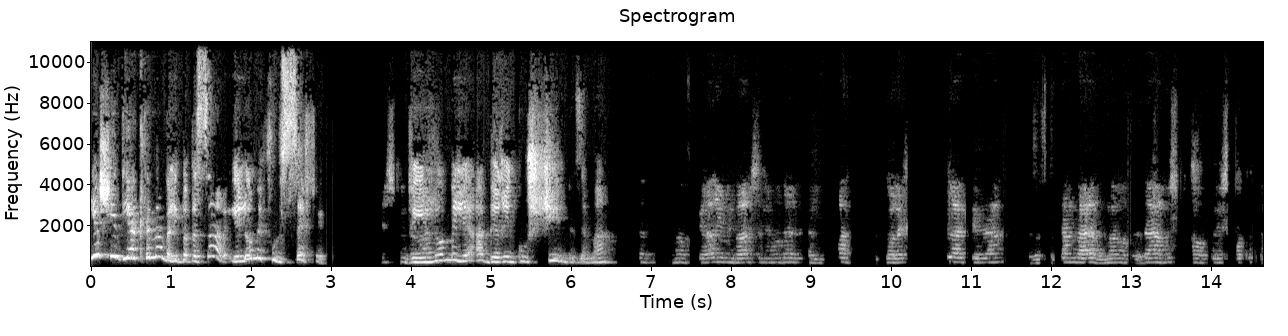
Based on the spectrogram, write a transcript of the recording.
יש ידיעה קטנה, אבל היא בבשר, היא לא מפולספת. והיא לא מלאה בריגושים, וזה מה? מזכירה לי מדרש שאני אומרת על יצחק, הוא הולך לעתירה, אז השטן בא אליו ואומר לו, אתה יודע, אבא שלך רוצה לשפוט אותה,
